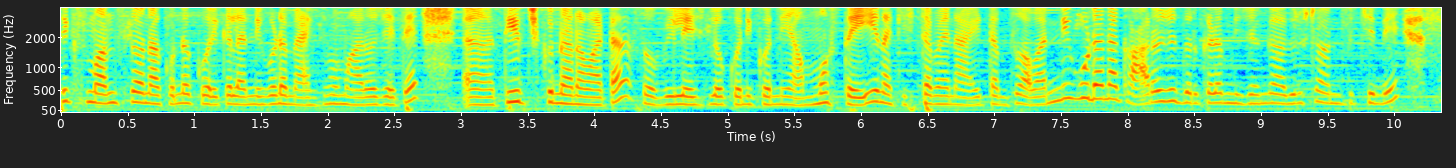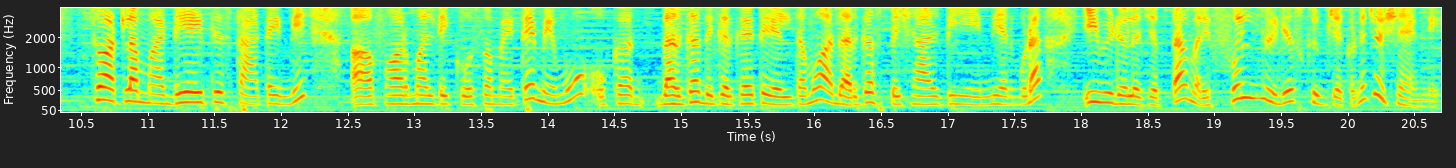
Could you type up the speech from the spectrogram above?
సిక్స్ మంత్స్లో నాకున్న కోరికలన్నీ కూడా మ్యాక్సిమం ఆ రోజు అయితే తీర్చుకున్నాను అనమాట సో విలేజ్లో కొన్ని కొన్ని అమ్మొస్తాయి నాకు ఇష్టమైన ఐటమ్స్ అవన్నీ కూడా నాకు ఆ రోజు దొరకడం నిజంగా అదృష్టం అనిపించింది. సో అట్లా మా డే అయితే స్టార్ట్ అయింది. ఫార్మాలిటీ కోసం అయితే మేము ఒక దర్గా దగ్గరికి అయితే వెళ్తాము. ఆ దర్గా స్పెషాలిటీ ఏంది అని కూడా ఈ వీడియోలో చెప్తా. మరి ఫుల్ వీడియో స్క్రిప్ట్ చేయకుండా చూసేయండి.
